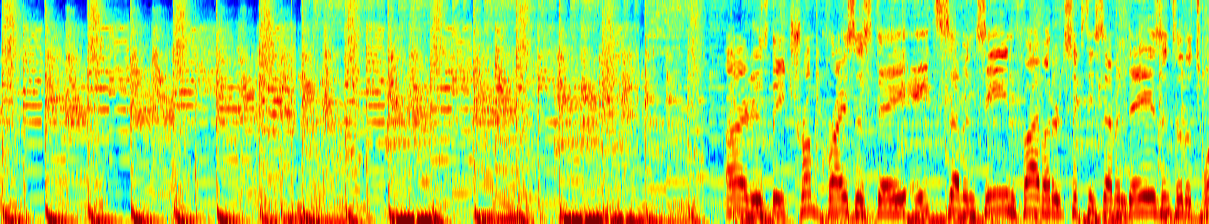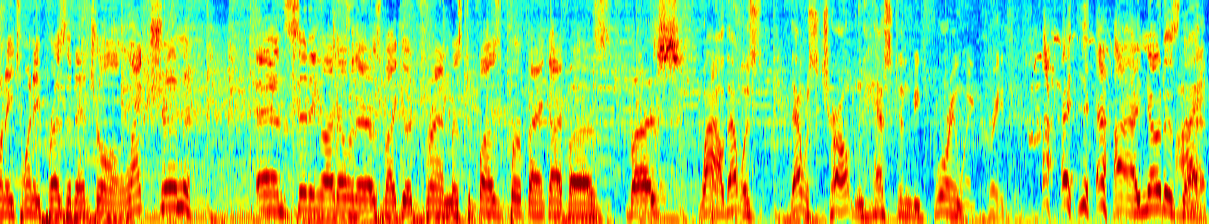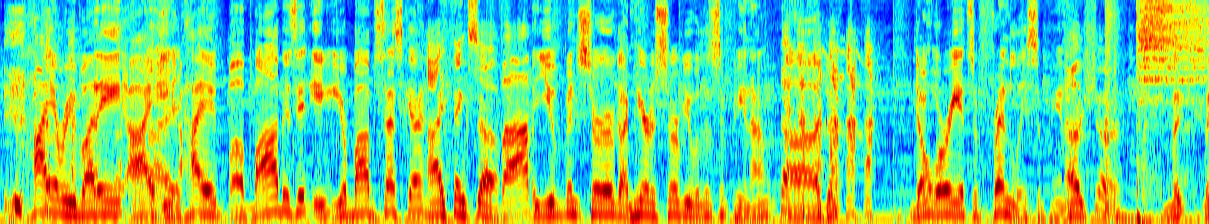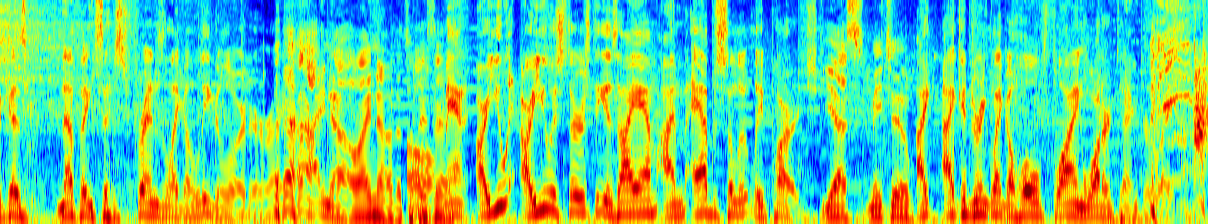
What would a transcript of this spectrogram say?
All right, it is the Trump crisis day 817, 567 days into the 2020 presidential election. And sitting right over there is my good friend, Mr. Buzz Burbank. Hi, Buzz. Buzz. Wow, that was that was Charlton Heston before he went crazy. yeah, I noticed that. hi everybody. I, Hi. hi, uh, Bob. Is it you're Bob Cesca? I think so. Bob. You've been served. I'm here to serve you with a subpoena. Uh, don't, don't worry, it's a friendly subpoena. Oh, sure. Be- because nothing says friends like a legal order, right? I know, I know. That's what they oh say. man, are you are you as thirsty as I am? I'm absolutely parched. Yes, me too. I, I could drink like a whole flying water tanker right now.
